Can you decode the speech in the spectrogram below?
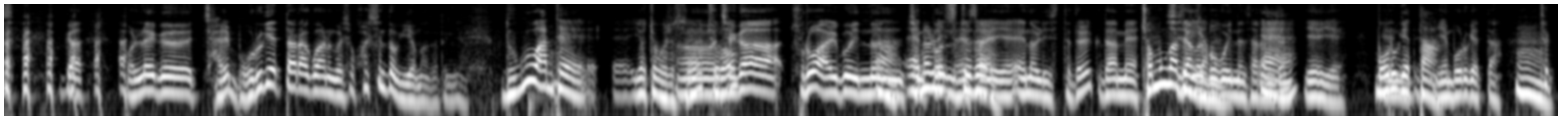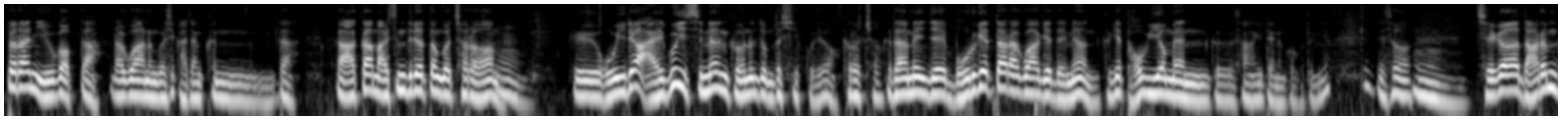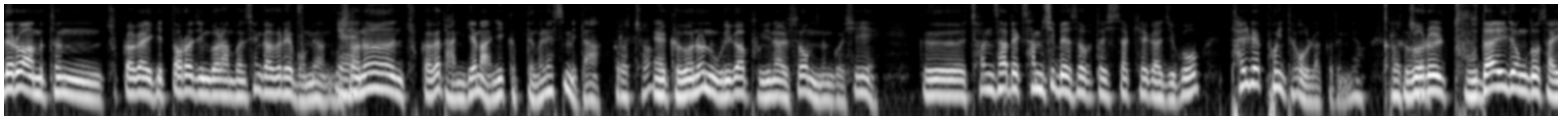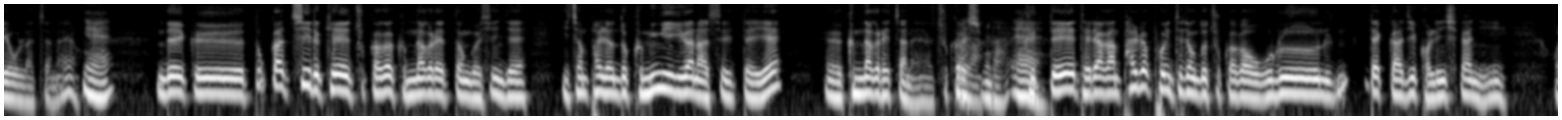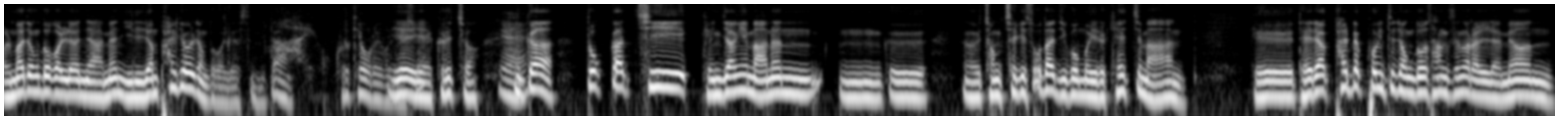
그러니까 원래 그 잘 모르겠다라고 하는 것이 훨씬 더 위험하거든요. 누구한테 여쭤보셨어요? 어, 주로? 제가 주로 알고 있는 아, 애널리스트들, 애널리스트들, 그다음에 시장을 보고 있는 사람들, 예, 예. 예. 모르겠다. 예, 모르겠다. 음. 특별한 이유가 없다라고 하는 것이 가장 큰입니다. 그러니까 아까 말씀드렸던 것처럼. 음. 그 오히려 알고 있으면 그거는 좀 더 쉽고요. 그렇죠. 그 다음에 이제 모르겠다라고 하게 되면 그게 더 위험한 그 상황이 되는 거거든요. 그래서 음. 제가 나름대로 아무튼 주가가 이게 떨어진 걸 한번 생각을 해보면 예. 우선은 예. 주가가 단계 많이 급등을 했습니다. 그렇죠. 예, 그거는 우리가 부인할 수 없는 것이 그 1430에서부터 시작해 가지고 800포인트가 올랐거든요. 그렇죠. 그거를 두 달 정도 사이에 올랐잖아요. 예. 근데 그 똑같이 이렇게 주가가 급락을 했던 것이 이제 2008년도 금융위기가 났을 때에 그 급락을 했잖아요. 주가가. 그렇습니다. 예. 그때 대략 한 800포인트 정도 주가가 오른 때까지 걸린 시간이 얼마 정도 걸렸냐 하면 1년 8개월 정도 걸렸습니다. 아이고, 그렇게 오래 걸렸어요. 예, 예, 그렇죠. 예. 그러니까 똑같이 굉장히 많은 음그 어, 정책이 쏟아지고 뭐 이렇게 했지만 그 대략 800포인트 정도 상승을 하려면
